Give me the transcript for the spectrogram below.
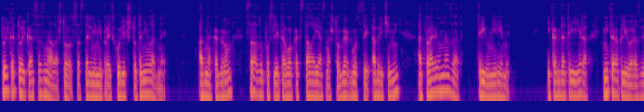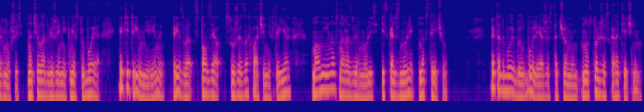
только-только осознала, что с остальными происходит что-то неладное – Однако Грон, сразу после того, как стало ясно, что горгостцы обречены, отправил назад три униремы. И когда Триера, неторопливо развернувшись, начала движение к месту боя, эти три униремы, резво сползя с уже захваченных Триер, молниеносно развернулись и скользнули навстречу. Этот бой был более ожесточенным, но столь же скоротечным.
